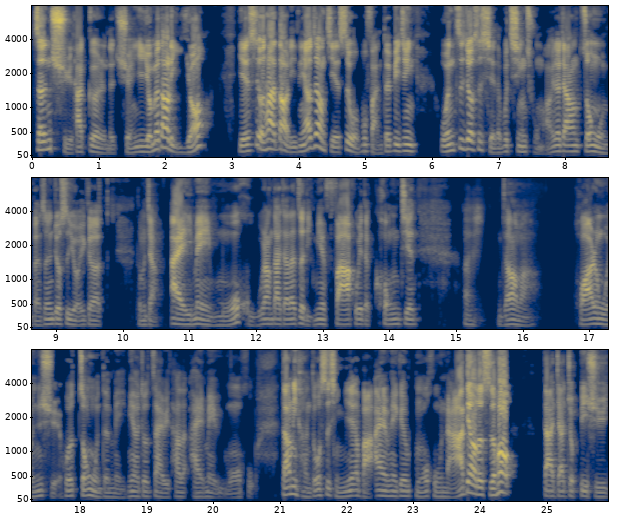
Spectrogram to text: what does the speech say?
争取他个人的权益，有没有道理？有，也是有他的道理。你要这样解释，我不反对，毕竟文字就是写的不清楚嘛，再加上中文本身就是有一个怎么讲暧昧模糊，让大家在这里面发挥的空间。哎，你知道吗？华人文学或者中文的美妙就在于它的暧昧与模糊。当你很多事情你要把暧昧跟模糊拿掉的时候，大家就必须，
